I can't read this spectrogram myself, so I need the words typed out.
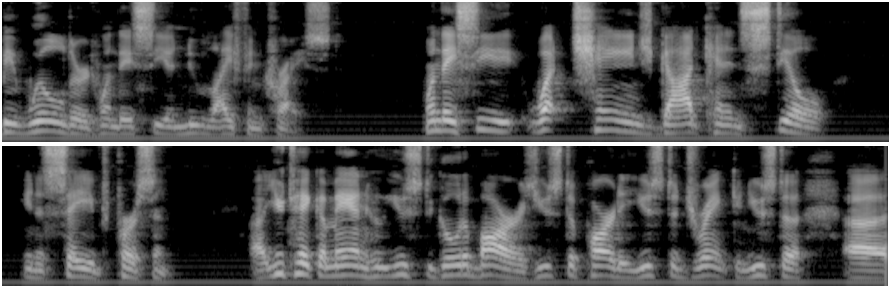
bewildered when they see a new life in Christ. When they see what change God can instill in a saved person. Uh, you take a man who used to go to bars, used to party, used to drink, and used to uh,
